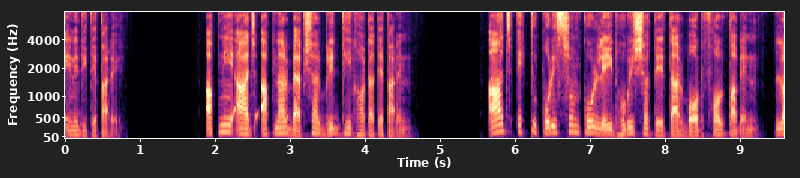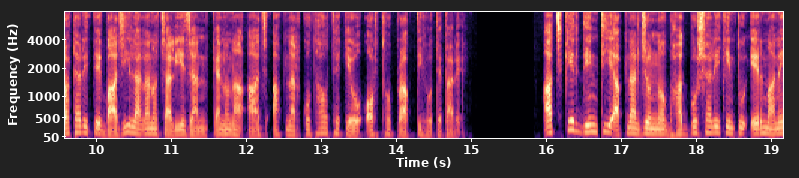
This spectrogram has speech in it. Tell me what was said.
এনে দিতে পারে। আপনি আজ আপনার ব্যবসার বৃদ্ধি ঘটাতে পারেন। আজ একটু পরিশ্রম করলেই ভবিষ্যতে তার বড় ফল পাবেন। লটারিতে বাজি লাগানো চালিয়ে যান কেননা আজ আপনার কোথাও থেকেও অর্থ প্রাপ্তি হতে পারে। আজকের দিনটি আপনার জন্য ভাগ্যশালী কিন্তু এর মানে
